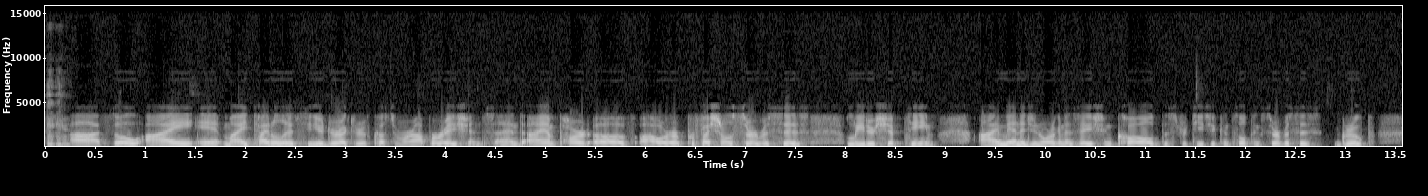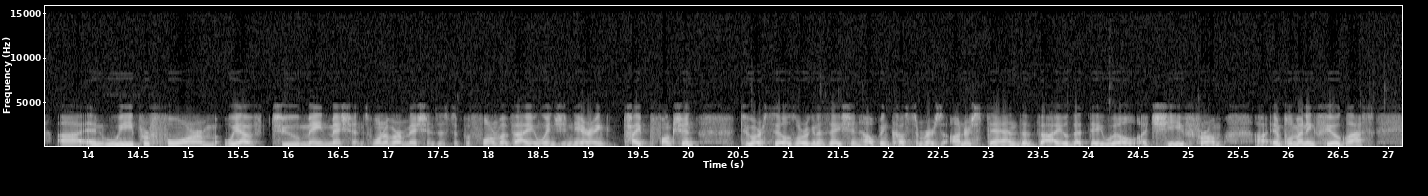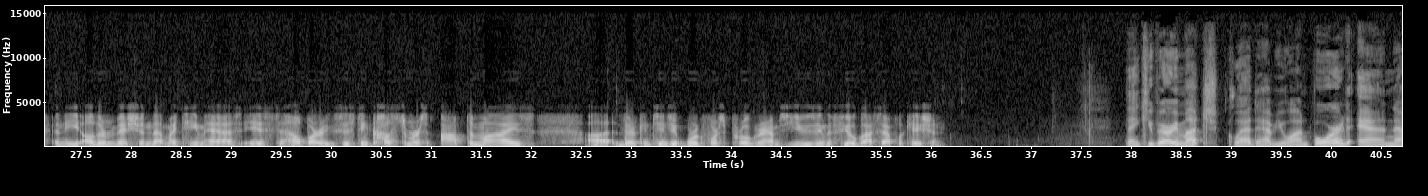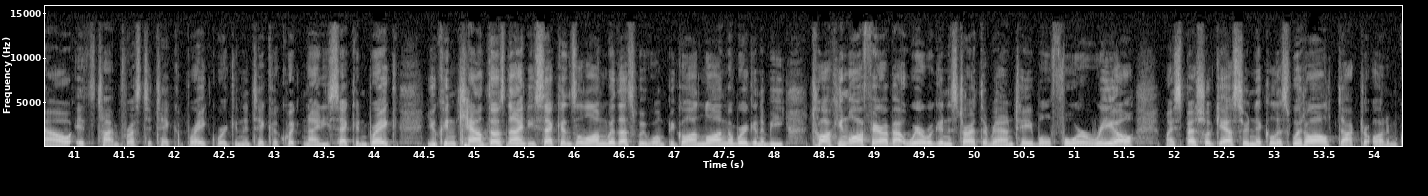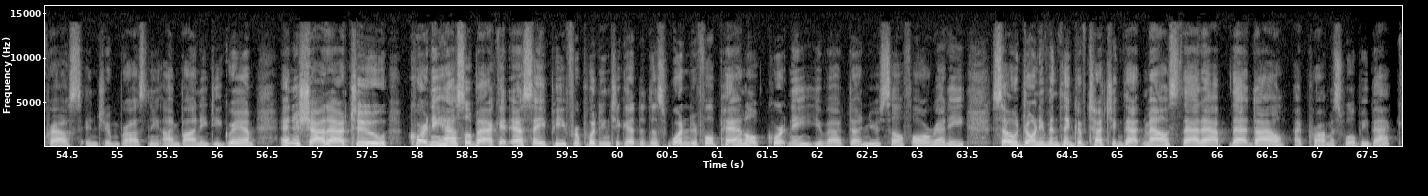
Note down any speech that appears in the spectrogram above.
Ah, so I my title is Senior Director of Customer Operations, and I am part of our professional services leadership team. I manage an organization called the Strategic Consulting Services Group. Uh, and we perform, we have two main missions. One of our missions is to perform a value engineering type function to our sales organization, helping customers understand the value that they will achieve from uh, implementing Fieldglass. And the other mission that my team has is to help our existing customers optimize uh, their contingent workforce programs using the Fieldglass application. Thank you very much. Glad to have you on board. And now it's time for us to take a break. We're going to take a quick 90 second break. You can count those 90 seconds along with us. We won't be gone long and we're going to be talking off air about where we're going to start the roundtable for real. My special guests are Nicholas Whittall, Dr. Autumn Krauss, and Jim Brozny. I'm Bonnie D. Graham. And a shout out to Courtney Hasselback at SAP for putting together this wonderful panel. Courtney, you've outdone yourself already. So don't even think of touching that mouse, that app, that dial. I promise we'll be back.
